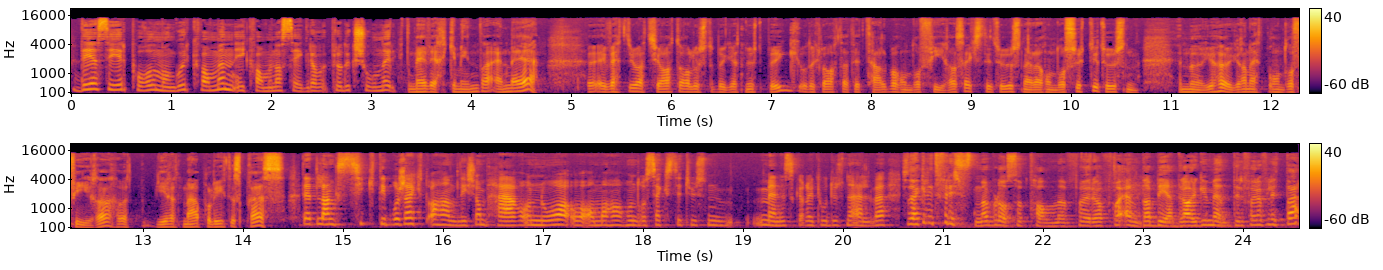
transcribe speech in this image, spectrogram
Det sier Pål Mangor Kvammen i Kvammen og Segrov Produksjoner. Vi virker mindre enn vi er. Jeg vet jo at teater har lyst til å bygge et nytt bygg, og det er klart at et tall på 164 000 eller 170 000 er mye høyere enn et på 104 og gir et mer politisk press. Det er et langsiktig prosjekt og handler ikke om her og nå, og om vi har 160 000 mennesker i 2011. Så det er ikke litt fristende å blåse opp tallene for å få enda bedre argumenter for å flytte?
